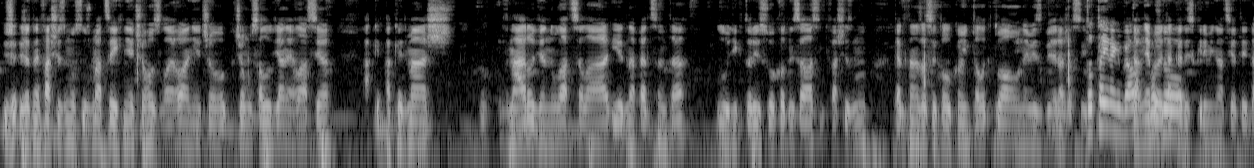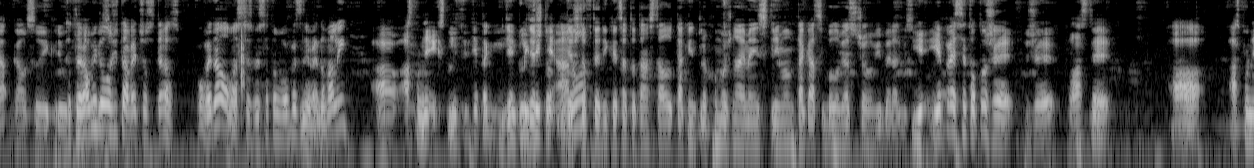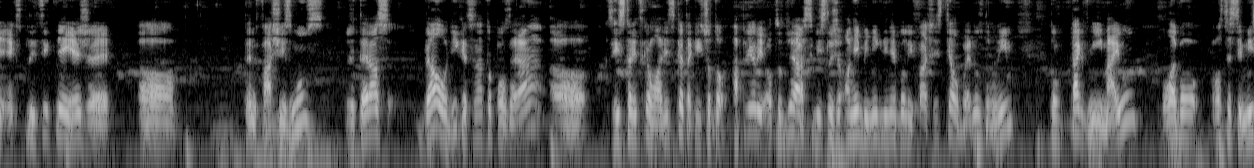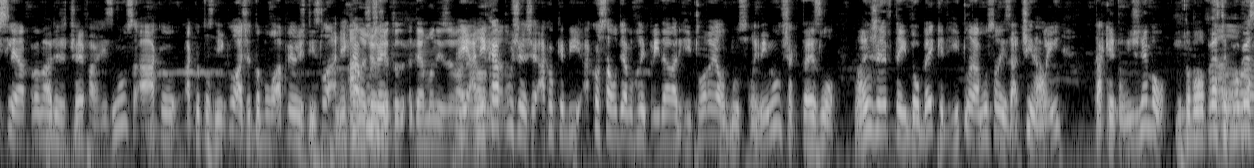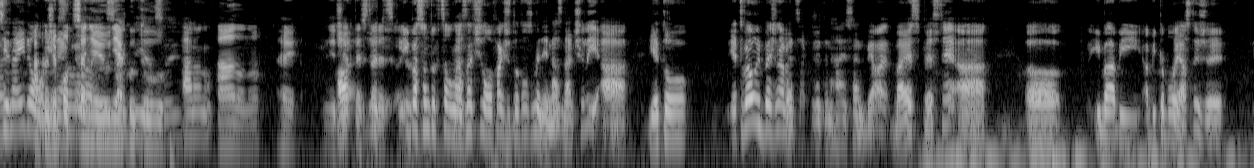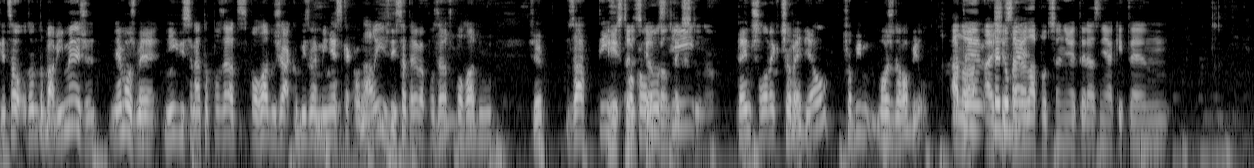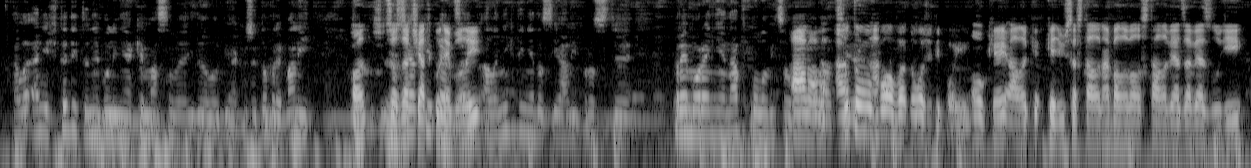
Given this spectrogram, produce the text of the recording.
že, že ten fašizmus už má ich niečoho zlého a niečo, čomu sa ľudia nehlásia. A, ke, a keď máš v národe 0,1% ľudí, ktorí sú ochotní sa hlásiť k fašizmu, tak tam zase toľko intelektuálov nevyzbieraš asi. toto je inak veľmi, tam nebude možno, taká diskriminácia tej da- Gaussovej krivky. toto je veľmi dôležitá vec, čo si teraz povedal, vlastne sme sa tomu vôbec nevenovali, a aspoň neexplicitne, tak kdežto, implicitne áno. kdežto vtedy, keď sa to tam stalo takým trochu možno aj mainstreamom, tak asi bolo viac čoho vyberať. By som je, je presne toto, že, že vlastne a, aspoň explicitne je, že a, ten fašizmus, že teraz veľa ľudí, keď sa na to pozerá a, z historického hľadiska, takých, čo to a priori odsudia a si myslí, že oni by nikdy neboli fašisti alebo jedno s druhým, to tak vnímajú, lebo proste si myslia prvom rade, že čo je fašizmus a ako, ako to vzniklo a že to bolo a priori vždy zle a nechápu, Áno, že, že, že to demonizované. Hej, a nechápu, áno. že, že ako keby, ako sa ľudia mohli pridávať Hitlerovi alebo Mussolinimu, však to je zlo. Lenže v tej dobe, keď Hitler a Mussolini začínali, také to nič nebolo. Že to bolo presne Ale- progresívna ideológia. akože podceňujú nejakú tú... Áno, áno. Áno, no, hej. Niečo A, jak ten starecký. no. iba som to chcel naznačiť, lebo fakt, že toto sme nenaznačili a je to, je to veľmi bežná vec, akože ten hindsight bias presne a uh, iba aby, aby to bolo jasné, že keď sa o tomto bavíme, že nemôžeme nikdy sa na to pozerať z pohľadu, že ako by sme my dneska konali, vždy sa treba pozerať z pohľadu, že za tých okolností kontextu, no. ten človek, čo vedel, čo by možno robil. Áno, a ešte sa dobe- veľa podceňuje teraz nejaký ten... Ale ani vtedy to neboli nejaké masové ideológie. Akože dobre, mali O, že zo začiatku percent, neboli. Ale nikdy nedosiahli proste premorenie nad polovicou Áno, áno, populácie. toto bol dôležitý point. OK, ale ke, keď už sa stále nabalovalo stále viac a viac ľudí,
